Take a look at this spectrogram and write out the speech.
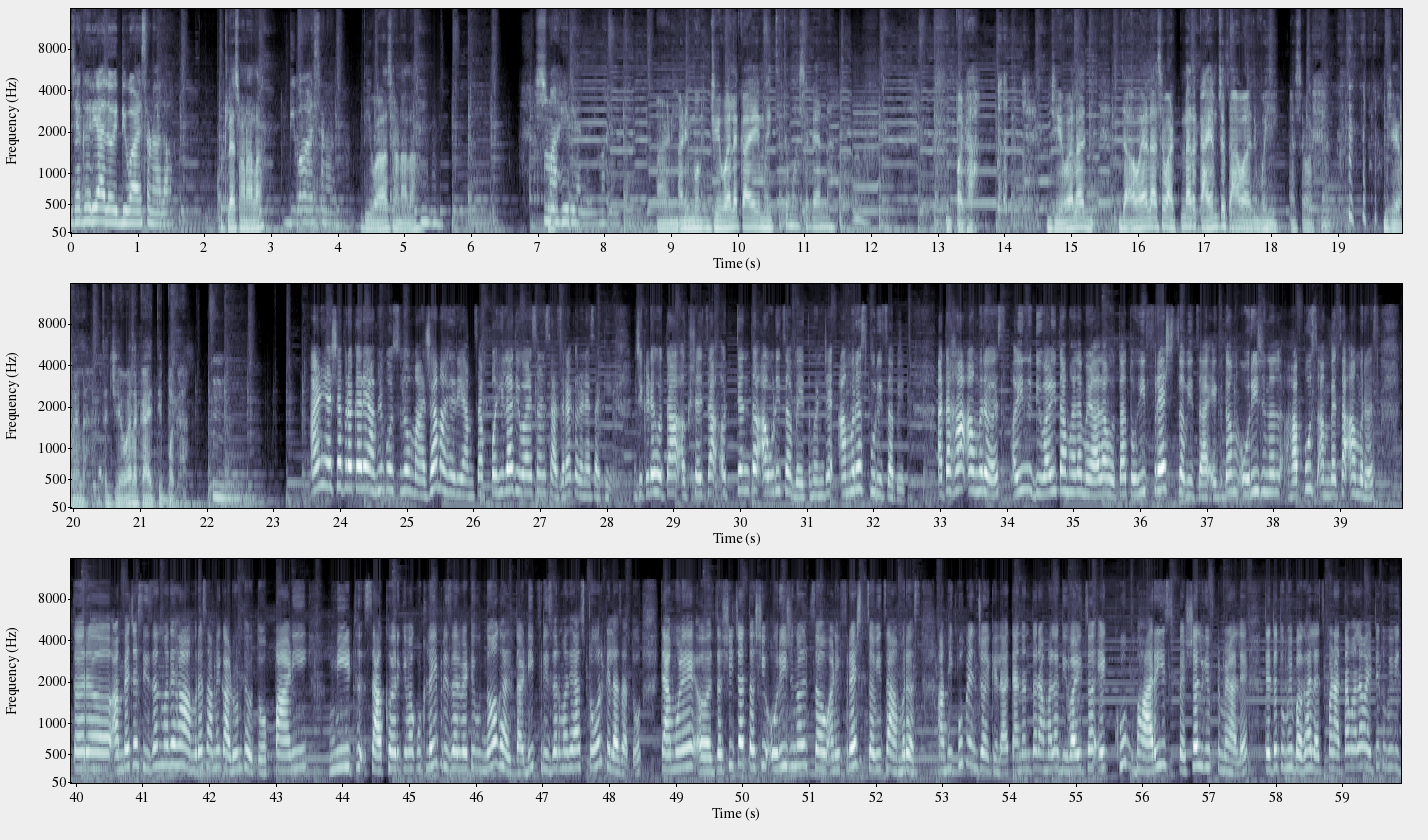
माझ्या घरी आलोय दिवाळ सणाला. कुठल्या सणाला? दिवाळ सणाला. दिवाळा सणाला. So, माहेरी आलोय माहेरी. आणि आणि मग जेवायला काय आहे माहिती तुम्हा सगळ्यांना? बघा. जेवायला जावायला असं वाटणार कायमच जावा बाई असं वाटणार. जेवायला. आता जेवायला काय ते बघा. आणि अशा प्रकारे आम्ही पोचलो माझ्या माहेरी आमचा पहिला दिवाळ सण साजरा करण्यासाठी जिकडे होता अक्षयचा अत्यंत आवडीचा बेत म्हणजे आमरसपुरीचा बेत. आता हा आमरस ऐन दिवाळीत आम्हाला मिळाला होता तोही फ्रेश चवीचा एकदम ओरिजिनल हापूस आंब्याचा आमरस. तर आंब्याच्या सीझनमध्ये हा आमरस आम्ही काढून ठेवतो. पाणी मीठ साखर किंवा कुठलंही प्रिझर्वेटिव्ह न घालता डीप फ्रीझरमध्ये हा स्टोअर केला जातो. त्यामुळे जशीच्या तशी ओरिजिनल चव आणि फ्रेश चवीचा आमरस आम्ही खूप एन्जॉय केला. त्यानंतर आम्हाला दिवाळीचं एक खूप भारी स्पेशल गिफ्ट मिळाले. ते तर तुम्ही बघालच. पण आता मला माहिती तुम्ही विचार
